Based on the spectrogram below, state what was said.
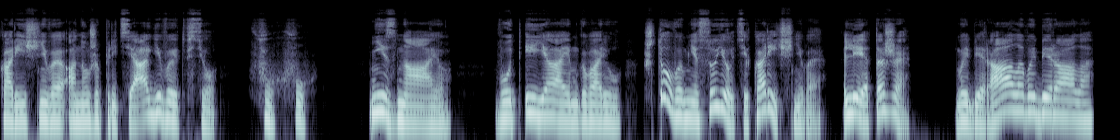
«Коричневое, оно же притягивает все. Фух-фух. Не знаю. Вот и я им говорю, что вы мне суете коричневое? Лето же!» Выбирала, выбирала,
